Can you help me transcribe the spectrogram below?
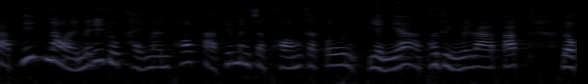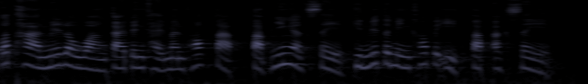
ตับนิดหน่อยไม่ได้ดูไขมันพอกตับที่มันจะพร้อมกระตุ้น อย่างเงี้ยพอถึงเวลาปั๊บเราก็ทานไม่ระวังกลายเป็นไขมันพอกตับตับยิ่งอักเสบกินวิตามินเข้าไปอีกตับอักเสบม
